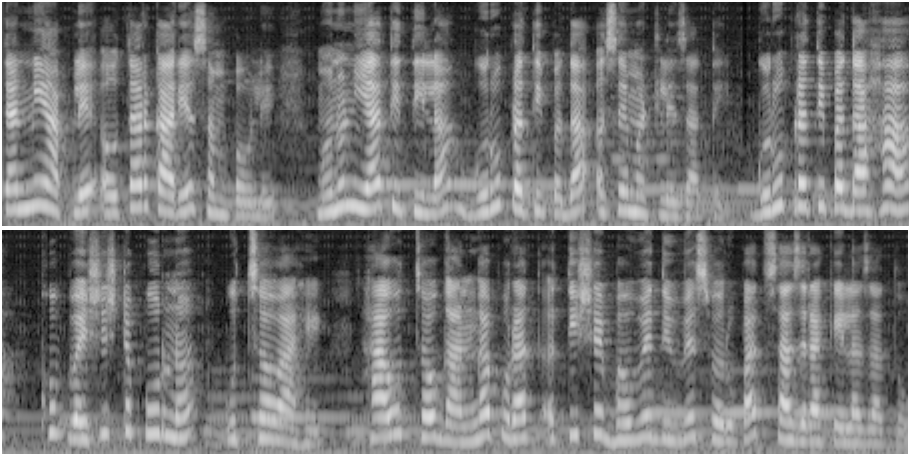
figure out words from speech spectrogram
त्यांनी आपले अवतार कार्य संपवले. म्हणून या तिथीला गुरुप्रतिपदा असे म्हटले जाते. गुरुप्रतिपदा हा खूप वैशिष्ट्यपूर्ण उत्सव आहे. हा उत्सव गाणगापुरात अतिशय भव्य दिव्य स्वरूपात साजरा केला जातो.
